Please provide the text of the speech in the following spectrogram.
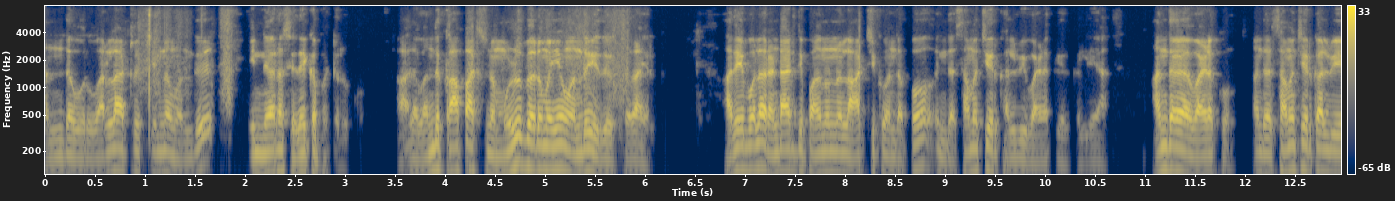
அந்த ஒரு வரலாற்று சின்னம் வந்து இந்நேரம் சிதைக்கப்பட்டிருக்கும். அதை வந்து காப்பாற்றின முழு பெருமையும் வந்து இது தான் இருக்கு. அதே போல ரெண்டாயிரத்தி பதினொன்னுல ஆட்சிக்கு வந்தப்போ இந்த சமச்சீர் கல்வி வழக்கு இருக்கு இல்லையா? அந்த வழக்கும் அந்த சமச்சீர் கல்வி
